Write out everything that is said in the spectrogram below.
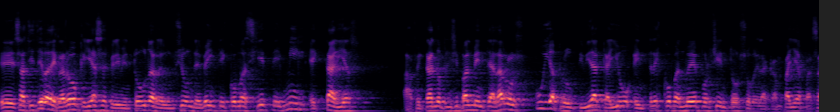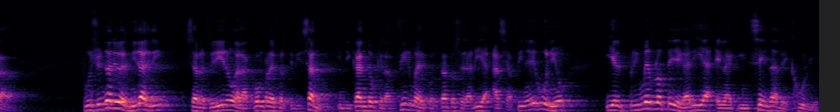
eh, declaró que ya se experimentó una reducción de 20,7 mil hectáreas, afectando principalmente al arroz, cuya productividad cayó en 3,9% sobre la campaña pasada. Funcionarios del Midagri se refirieron a la compra de fertilizantes, indicando que la firma del contrato se daría hacia fines de junio y el primer lote llegaría en la quincena de julio.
